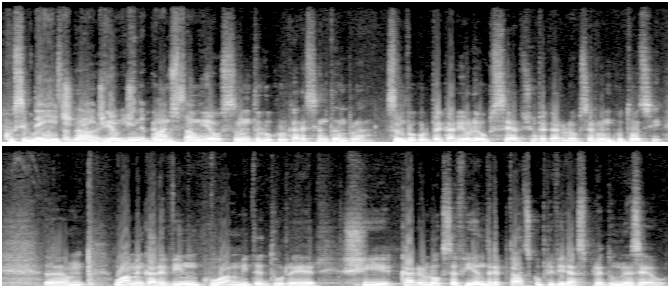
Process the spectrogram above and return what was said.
cu siguranță, aici- da. de aici eu, niște bani nu spun sau- eu, sunt lucruri care se întâmplă. Sunt lucruri pe care eu le observ și pe care le observăm cu toții. Um, Oameni care vin cu anumite dureri și care în loc să fie îndreptați cu privirea spre Dumnezeu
